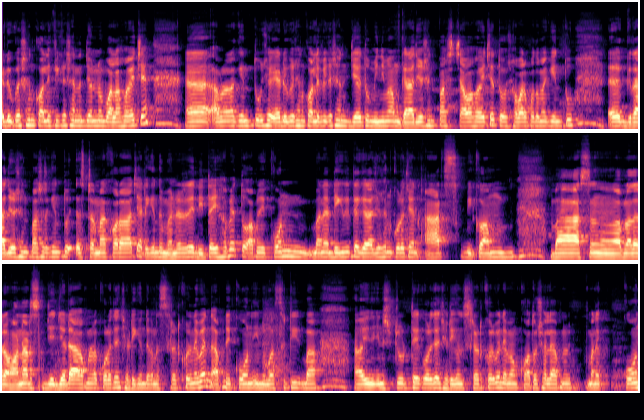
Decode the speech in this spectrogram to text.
এডুকেশন কোয়ালিফিকেশানের জন্য বলা হয়েছে। আপনারা কিন্তু সেই এডুকেশন কোয়ালিফিকেশান যেহেতু মিনিমাম গ্রাজুয়েশন পাস চাওয়া হয়েছে, তো সবার প্রথমে কিন্তু গ্রাজুয়েশন পাসের কিন্তু স্টার মার্ক করা আছে। এটা কিন্তু ম্যান্ডেটারি দিতেই হবে। তো আপনি কোন মানে ডিগ্রিতে গ্রাজুয়েশন করেছেন আর্টস বিকম বা আপনাদের অনার্স যে, যেটা আপনারা করেছেন, সেটি কিন্তু এখানে সিলেক্ট করে নেবেন। আপনি কোন ইউনিভার্সিটি বা ইনস্টিটিউট থেকে করেছেন, সেটি কিন্তু সিলেক্ট করবেন এবং কত সালে আপনার মানে কোন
